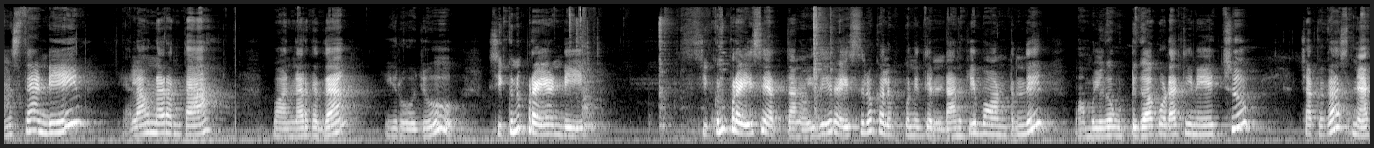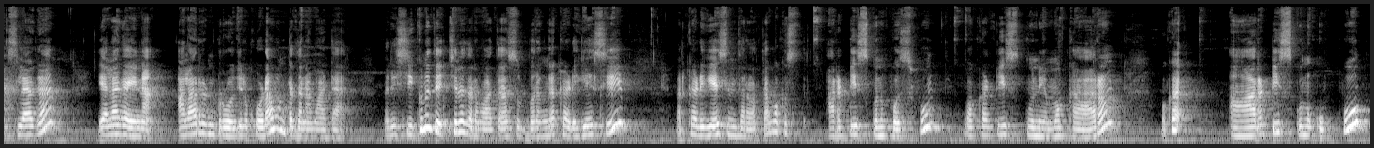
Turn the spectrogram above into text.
నమస్తే అండి. ఎలా ఉన్నారంతా? బాగున్నారు కదా? ఈరోజు చికెన్ ఫ్రై అండి. చికెన్ ఫ్రై చేస్తాను. ఇది రైస్లో కలుపుకొని తినడానికి బాగుంటుంది. మామూలుగా ఉట్టుగా కూడా తినేయచ్చు. చక్కగా స్నాక్స్ లాగా ఎలాగైనా అలా రెండు రోజులు కూడా ఉంటుందన్నమాట. మరి చికెన్ తెచ్చిన తర్వాత శుభ్రంగా కడిగేసి మరి కడిగేసిన తర్వాత ఒక అర టీ స్పూన్ పసుపు ఒక టీ స్పూన్ ఏమో కారం ఒక అర టీ స్పూన్ ఉప్పు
